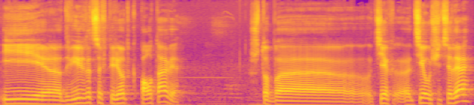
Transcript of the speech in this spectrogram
и двигаться вперед к Полтаве, чтобы те, те учителя,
